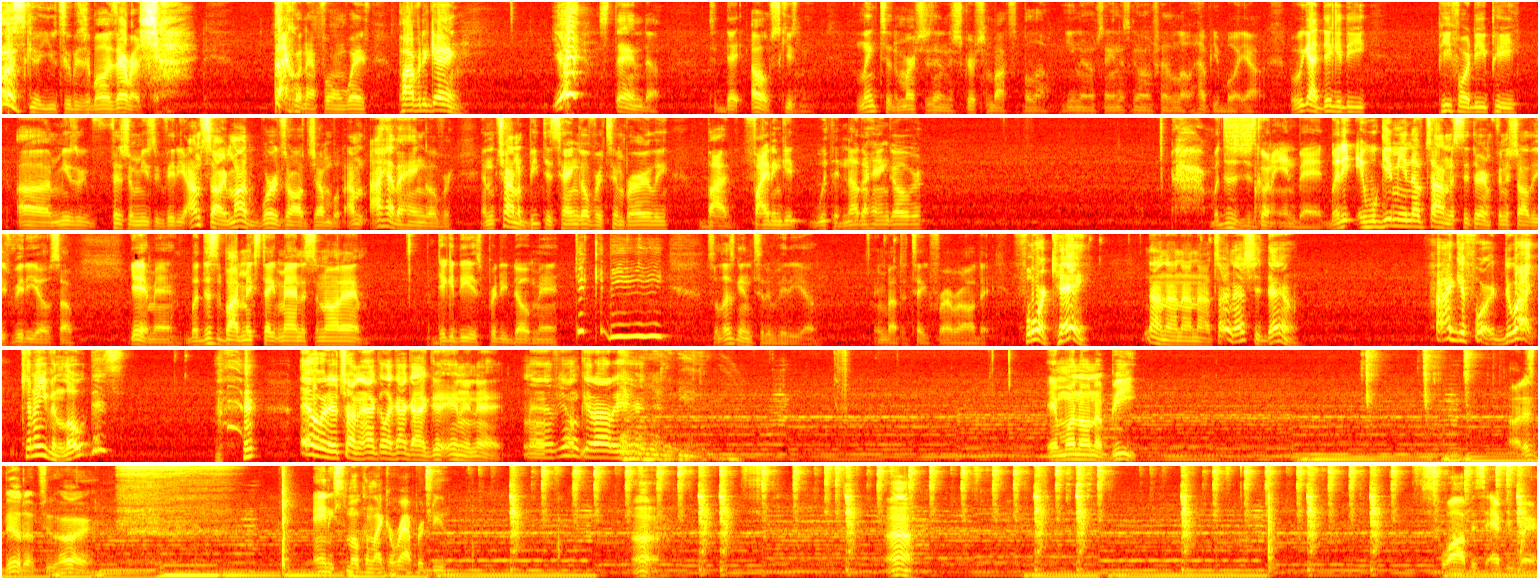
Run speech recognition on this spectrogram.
What's good, YouTube? It's your boys, Eric Shot. Back on that phone wave. Poverty Gang. Yeah, stand up. Today, oh, excuse me. Link to the merch is in the description box below. You know what I'm saying? It's going for the low. Help your boy out. But we got Digga D, P4DP, uh, music, official music video. I'm sorry, my words are all jumbled. I'm, I have a hangover, and I'm trying to beat this hangover temporarily by fighting it with another hangover but this is just going to end bad. But it, it will give me enough time to sit there and finish all these videos. So, yeah, man. But this is by Mixtape Madness and all that. Digga D is pretty dope, man. Digga D. So let's get into the video. I'm about to take forever all day. 4K? No, no, no, no. Turn that shit down. How I get 4 Do I... Can I even load this? they over there trying to act like I got good internet. Man, if you don't get out of here... and one on a beat. Oh, this build up too hard. And he's smoking like a rapper do. Uh. Uh. Swab is everywhere.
